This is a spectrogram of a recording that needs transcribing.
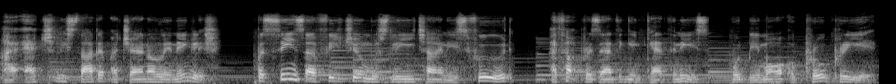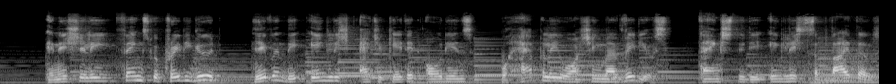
I actually started my channel in English. But since I feature mostly Chinese food, I thought presenting in Cantonese would be more appropriate. Initially, things were pretty good. Even the English educated audience were happily watching my videos thanks to the English subtitles.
